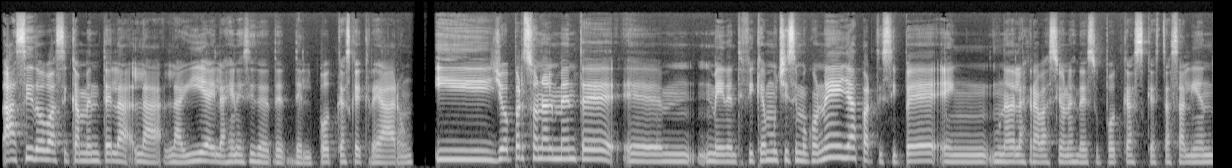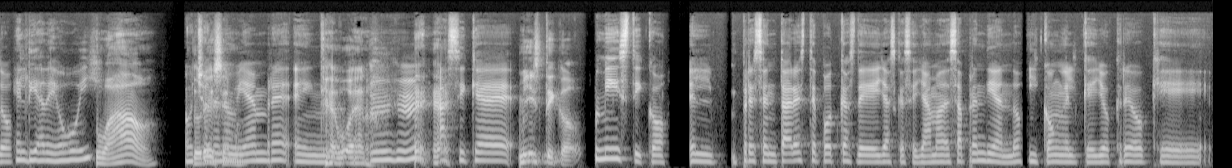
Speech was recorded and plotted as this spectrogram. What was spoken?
ha sido básicamente la, la- la guía y la génesis de- de- del podcast que crearon. Y yo personalmente eh, me identifiqué muchísimo con ellas, participé en una de las grabaciones de su podcast que está saliendo el día de hoy. ¡Wow! 8 de noviembre en... Qué bueno. Así que Místico. místico el presentar este podcast de ellas que se llama Desaprendiendo y con el que yo creo que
